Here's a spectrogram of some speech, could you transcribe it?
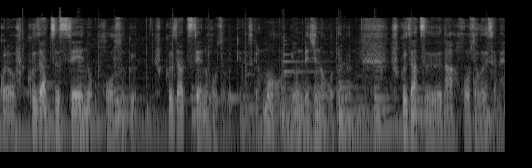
これを複雑性の法則複雑性の法則っていうんですけども読んで字のごとく複雑な法則ですよね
